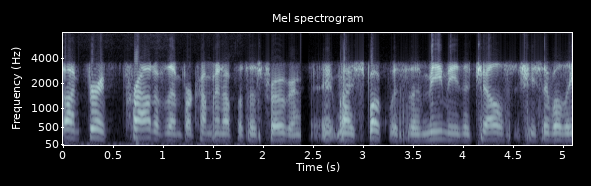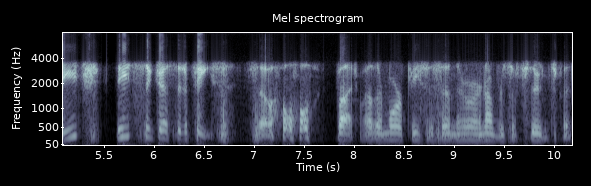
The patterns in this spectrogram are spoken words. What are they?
I'm very proud of them for coming up with this program. I spoke with uh, Mimi, the cellist, she said, "Well, each each suggested a piece." So, but well, there are more pieces than there are numbers of students. But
